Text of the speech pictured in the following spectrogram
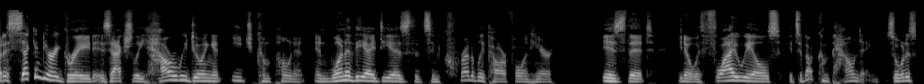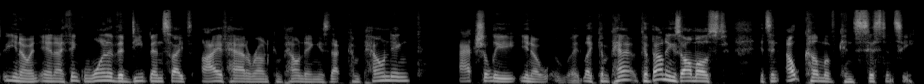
But a secondary grade is actually how are we doing at each component? And one of the ideas that's incredibly powerful in here is that, you know, with flywheels, it's about compounding. So what is, you know, and, and I think one of the deep insights I've had around compounding is that compounding actually, you know, like compa- compounding is almost, it's an outcome of consistency.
